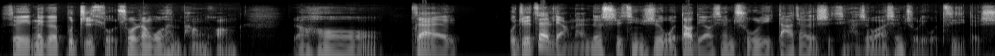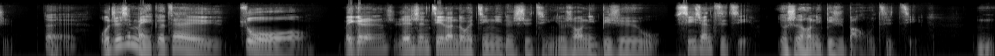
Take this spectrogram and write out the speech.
所以那个不知所措让我很彷徨。然后在我觉得在两难的事情是，我到底要先处理大家的事情，还是我要先处理我自己的事？对，我觉得是每个在做每个人人生阶段都会经历的事情。有时候你必须牺牲自己，有时候你必须保护自己。嗯，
